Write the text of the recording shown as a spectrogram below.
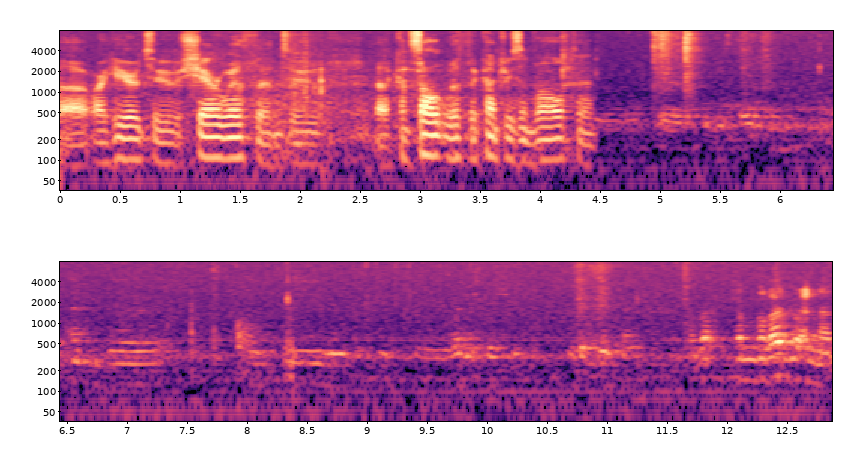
uh, are here to share with and to uh, consult with the countries involved. And لما رجعوا عندنا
